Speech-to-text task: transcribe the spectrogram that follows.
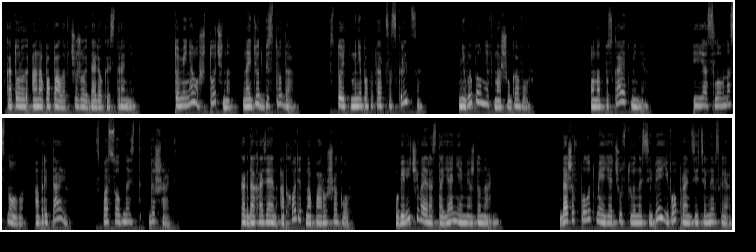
в которую она попала в чужой далекой стране, то меня уж точно найдет без труда. Стоит мне попытаться скрыться, не выполнив наш уговор. Он отпускает меня, и я словно снова обретаю способность дышать. Когда хозяин отходит на пару шагов, увеличивая расстояние между нами. Даже в полутьме я чувствую на себе его пронзительный взгляд.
